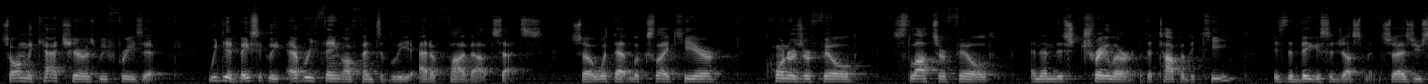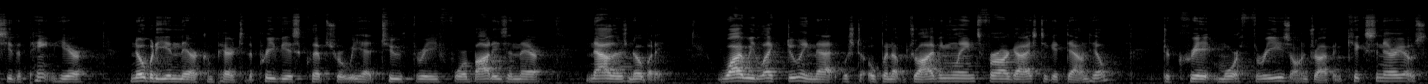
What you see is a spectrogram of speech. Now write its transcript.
So on the catch here, as we freeze it, we did basically everything offensively out of five out sets. So what that looks like here, corners are filled, slots are filled, and then this trailer at the top of the key is the biggest adjustment. So as you see the paint here, nobody in there compared to the previous clips where we had two, three, four bodies in there. Now there's nobody. Why we like doing that was to open up driving lanes for our guys to get downhill, to create more threes on drive and kick scenarios,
